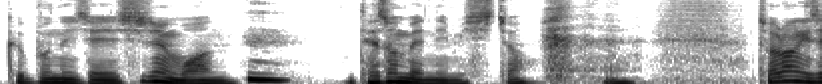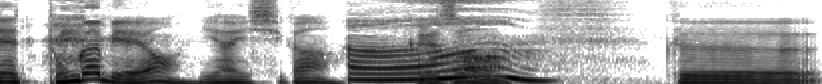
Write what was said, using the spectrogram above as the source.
그분은 이제 시즌 1 음. 대선배님이시죠. 네. 저랑 이제 동갑이에요. 이하이 씨가. 아. 그래서 그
